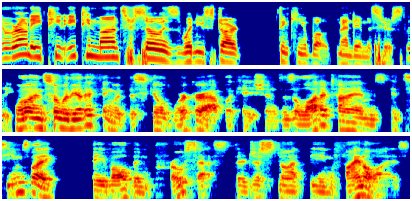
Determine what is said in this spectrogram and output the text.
around 18, 18 months or so is when you start thinking about mandamus seriously. Well, and so with the other thing with the skilled worker applications is a lot of times it seems like they've all been processed. They're just not being finalized.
